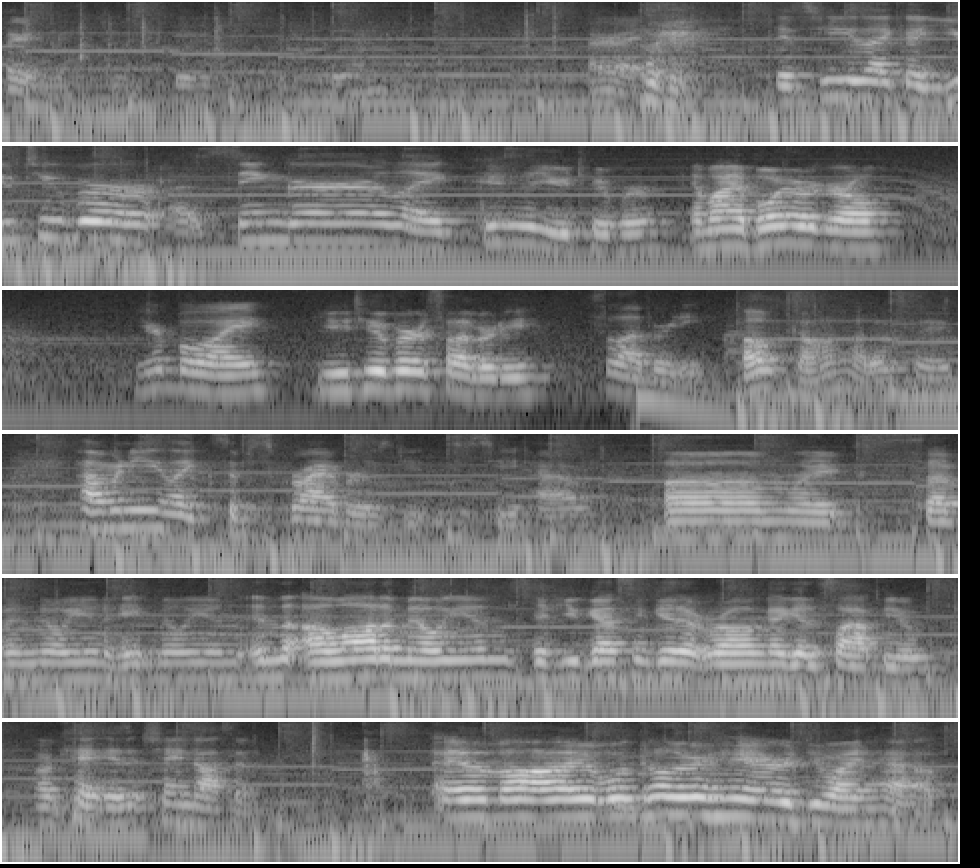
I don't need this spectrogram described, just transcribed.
Okay. All right. Okay. Is he like a YouTuber, a singer, like He's a YouTuber. Am I a boy or a girl? your boy, YouTuber or celebrity? celebrity? Oh God. Okay. How many like subscribers do you, does he have? Um, like seven million, eight million, in the, a lot of millions. If you guess and get it wrong, I get to slap you. Okay, is it Shane Dawson? Am I? What color hair do I have?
